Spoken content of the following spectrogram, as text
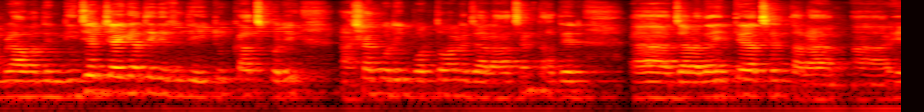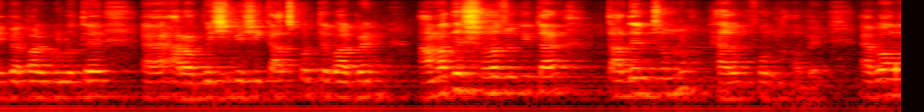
আমরা আমাদের নিজের জায়গা থেকে যদি এইটুকু কাজ করি আশা করি বর্তমানে যারা আছেন তাদের যারা দায়িত্বে আছেন তারা এই ব্যাপারগুলোতে আহ, আরও বেশি বেশি কাজ করতে পারবেন। আমাদের সহযোগিতা তাদের জন্য হেল্পফুল হবে। এবং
